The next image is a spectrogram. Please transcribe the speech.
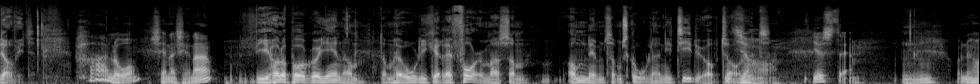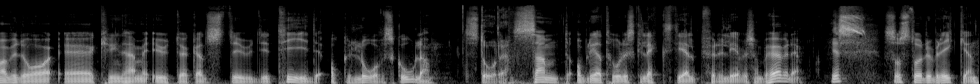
David. Hallå, tjena tjena. Vi håller på att gå igenom de här olika reformer som omnämns om skolan i Tidöavtalet. Ja, just det. Mm. Och nu har vi då eh, kring det här med utökad studietid och lovskola. Står det. Samt obligatorisk läxhjälp för elever som behöver det. Yes. Så står rubriken.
